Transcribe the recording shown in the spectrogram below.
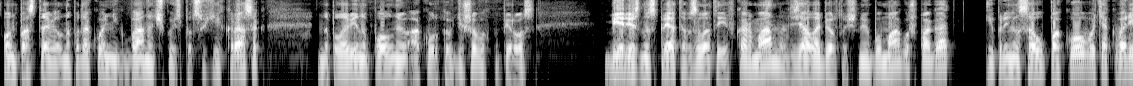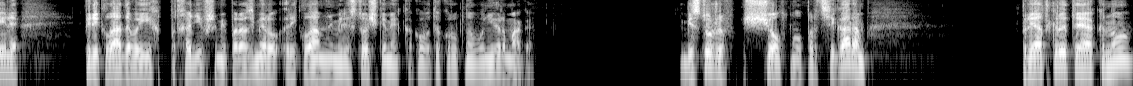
Он поставил на подоконник баночку из-под сухих красок, наполовину полную окурков дешевых папирос. Бережно спрятав золотые в карман, взял оберточную бумагу, шпагат и принялся упаковывать акварели, перекладывая их подходившими по размеру рекламными листочками какого-то крупного универмага. Бестужев щелкнул портсигаром. Приоткрытое окно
